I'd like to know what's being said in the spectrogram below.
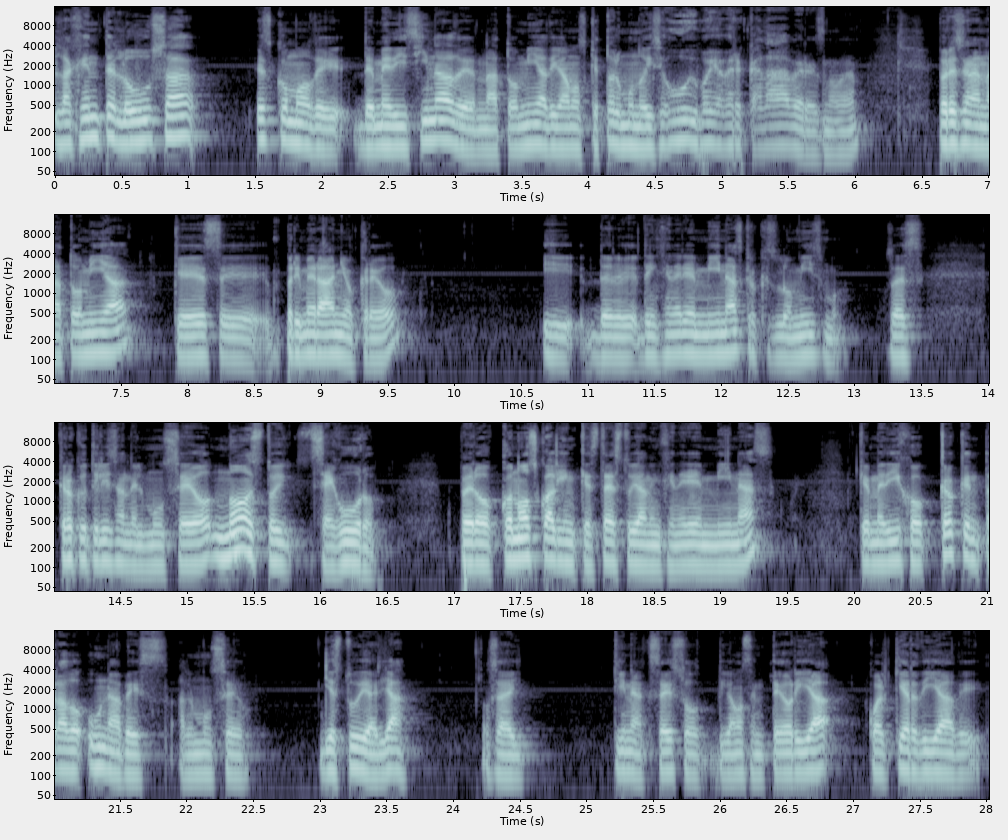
la gente lo usa, es como de, de medicina, de anatomía, digamos, que todo el mundo dice, uy, voy a ver cadáveres, ¿no? ¿Eh? Pero es en anatomía, que es eh, primer año, creo, y de, ingeniería en minas creo que es lo mismo. O sea, es, creo que utilizan el museo, no estoy seguro, pero conozco a alguien que está estudiando ingeniería en minas que me dijo, creo que he entrado una vez al museo y estudia allá. O sea, y tiene acceso, digamos, en teoría, cualquier día de,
